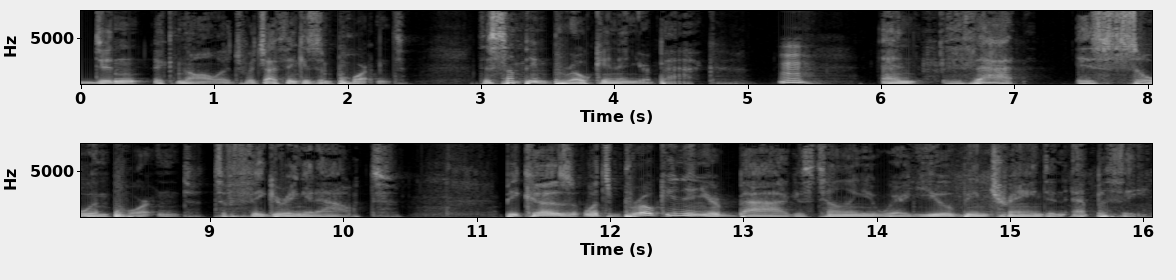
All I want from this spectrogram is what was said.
didn't acknowledge, which I think is important. There's something broken in your bag. Mm. And that is so important to figuring it out. Because what's broken in your bag is telling you where you've been trained in empathy.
